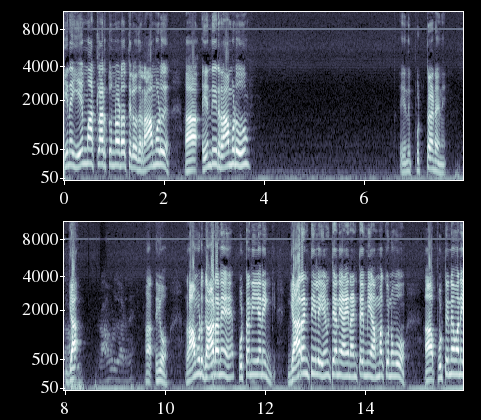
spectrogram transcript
ఈయన ఏం మాట్లాడుతున్నాడో తెలియదు. రాముడు ఏంది రాముడు? ఏంది పుట్టాడని? గ్యా అయ్యో రాముడు గాడనే పుట్టనీయని గ్యారంటీలు ఏమిటి అని ఆయన అంటే మీ అమ్మకు నువ్వు పుట్టినవని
